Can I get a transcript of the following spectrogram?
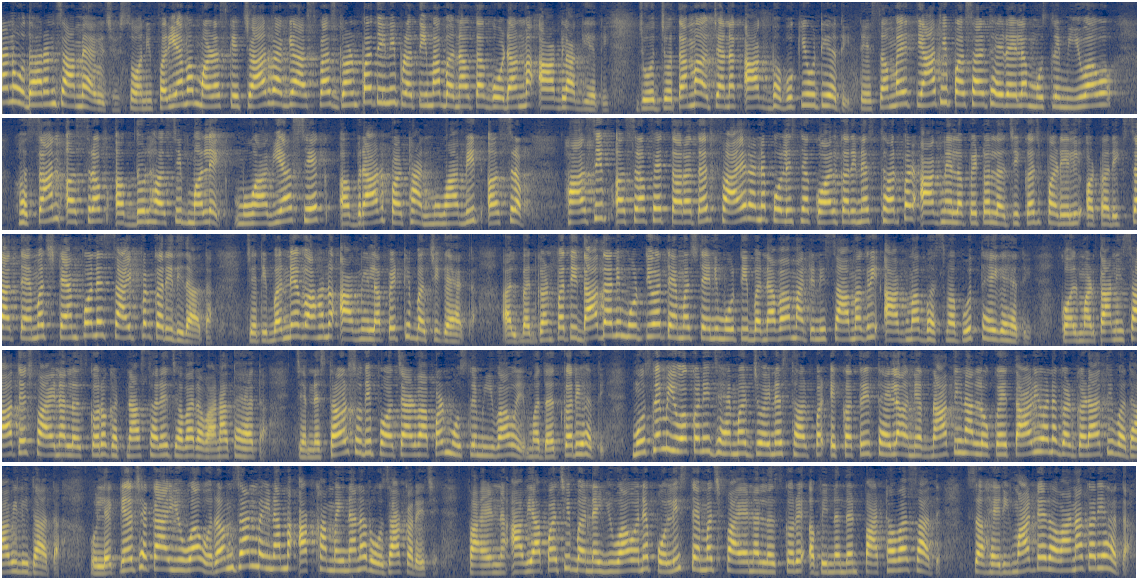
ઘટનાનું ઉદાહરણ સામે આવ્યું છે. સોની ફરિયામાં મળસ ચાર વાગ્યા આસપાસ ગણપતિની પ્રતિમા બનાવતા ગોડાઉનમાં આગ લાગી હતી. જોત જોતામાં અચાનક આગ ભભૂકી ઉઠી હતી. તે સમયે ત્યાંથી પસાર થઈ રહેલા મુસ્લિમ યુવાઓ હસાન અશરફ, અબ્દુલ હસીબ મલેક, મુઆવિયા શેખ અબરાર પઠાન મુહાબિદ અશરફ હાસિફ અશરફે તરત જ ફાયર અને પોલીસને કોલ કરીને સ્થળ પર આગને લપેટો નજીક જ પડેલી ઓટો રિક્ષા તેમજ ટેમ્પોને સાઇડ પર કરી દીધા હતા, જેથી બંને વાહનો આગની લપેટથી બચી ગયા હતા. અલબત્ત ગણપતિ દાદાની મૂર્તિઓ તેમજ તેની મૂર્તિ બનાવવા માટેની સામગ્રી આગમાં ભસ્મભૂત થઈ ગઈ હતી. કોલ મળતાની સાથે જ ફાયરના લશ્કરો ઘટના સ્થળે જવા રવાના થયા હતા. જેમને સ્થળ સુધી પહોંચાડવા પણ મુસ્લિમ યુવાઓએ મદદ કરી હતી. મુસ્લિમ યુવકોની જહેમત જોઈને સ્થળ પર એકત્રિત થયેલા અન્ય જ્ઞાતિના લોકોએ તાળીઓ અને ગડગડાથી વધાવી લીધા હતા. ઉલ્લેખનીય છે કે આ યુવાઓ રમઝાન મહિનામાં આખા મહિનાના રોઝા કરે છે. ફાયરના આવ્યા પછી બંને યુવાઓને પોલીસ તેમજ ફાયરના લશ્કરોએ અભિનંદન પાઠવવા સાથે શહેરી માટે રવાના કર્યા હતા.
